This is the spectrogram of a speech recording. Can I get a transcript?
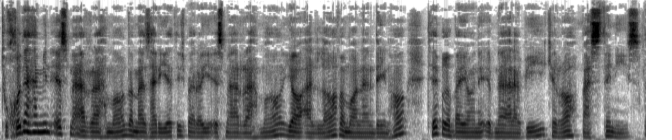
تو خود همین اسم الرحمن و مظهریتش برای اسم الرحمن یا الله و مانند اینها طبق بیان ابن عربی که راه بسته نیست.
